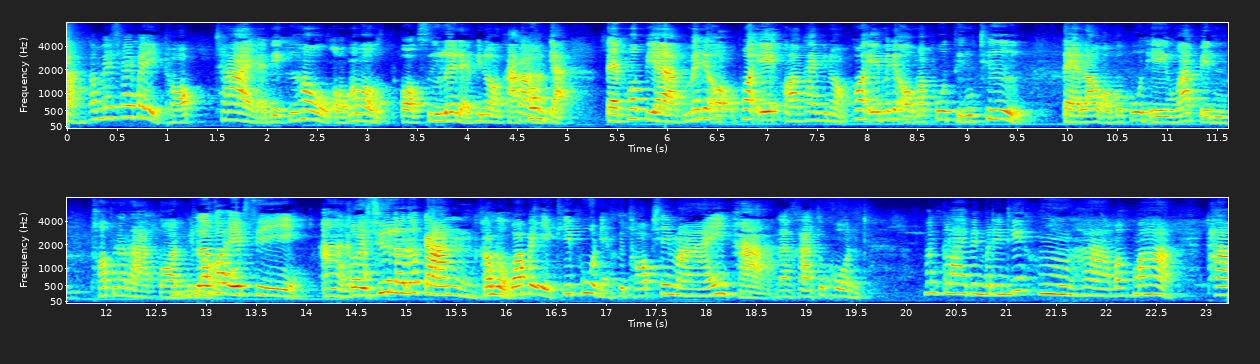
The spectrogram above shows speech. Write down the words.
ล่ะ ถ้าไม่ใช่พระเอกท็อปใช่ อันนี้คือเขาออกมาบอกออกซื้อเลยแหละพี่น้องค่ะค่ะคงจะแต่พ่อเปียไม่ได้ออกพ่อเอะขออภัยพี่น้องพ่อเอะไม่ได้ออกมาพูดถึงชื่อ แต่เราออกมาพูดเองว่าเป็นท็อปนารากรพี่น้องแล้วก็เอฟซีอ่าแล้วเอ่ยชื่อแล้วแล้วกันเขาอืมบอกว่าพระเอกที่พูดเนี่ยคือท็อปใช่ไหมค่ะนะคะ ทุกคน มันกลายเป็นประเด็นที่ฮือฮามากๆ ทาง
